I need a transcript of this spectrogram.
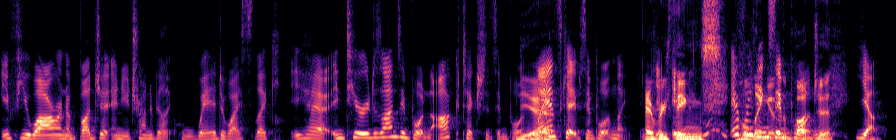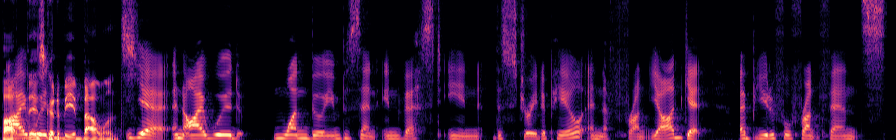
if you are on a budget and you're trying to be like, well, where do I like? Yeah, interior design's important, architecture's important, Yeah. landscape's important. Like Everything's pulling everything's at the important. budget, yeah, but I there's got to be a balance. yeah, and I would 1 billion percent invest in the street appeal and the front yard. Get a beautiful front fence.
